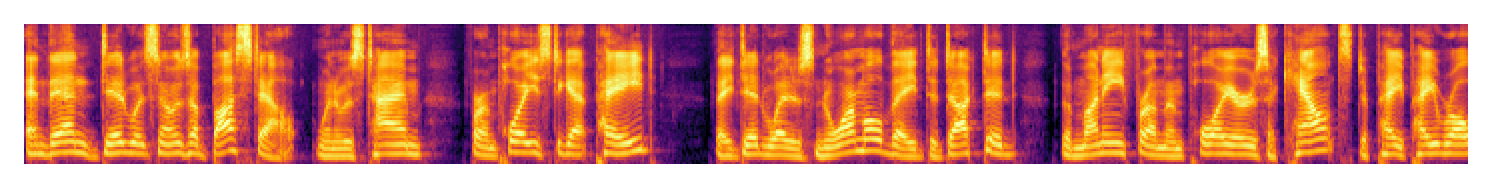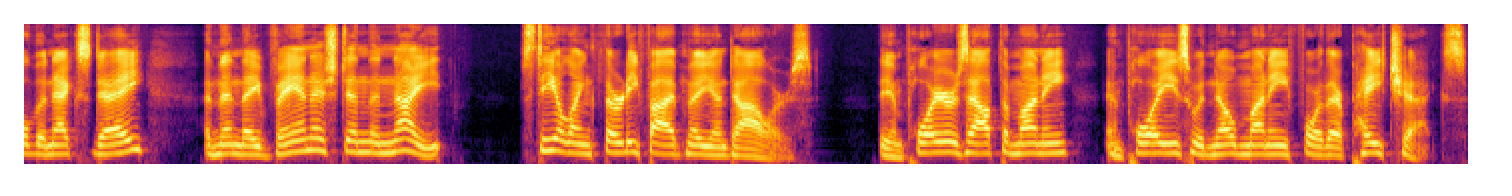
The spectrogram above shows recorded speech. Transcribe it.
and then did what's known as a bust out when it was time for employees to get paid they did what is normal they deducted the money from employers accounts to pay payroll the next day and then they vanished in the night, stealing $35 million. The employer's out the money, employees with no money for their paychecks.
